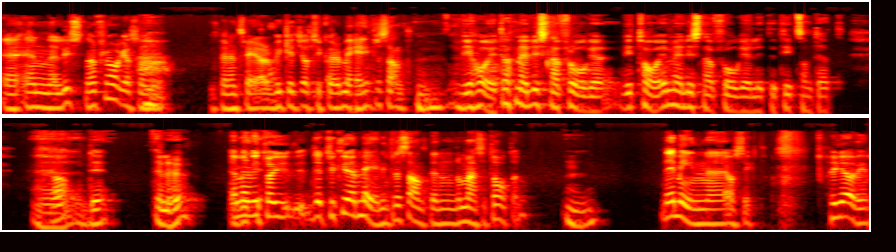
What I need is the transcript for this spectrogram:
en lyssnarfråga som penetrerar, vilket jag tycker är mer intressant. Mm. Vi har ju tagit med lyssnarfrågor. Vi tar ju med lyssnarfrågor lite titt som tätt. Eh, Ja. det, eller hur? Ja, men vi tar ju, det tycker jag är mer intressant än de här citaten. Mm. Det är min eh, åsikt. Hur gör vi?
